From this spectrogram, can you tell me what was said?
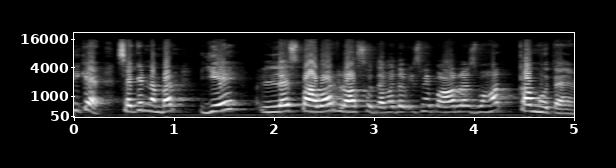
ठीक है? सेकंड नंबर ये लेस पावर लॉस होता है मतलब इसमें पावर लॉस बहुत कम होता है।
